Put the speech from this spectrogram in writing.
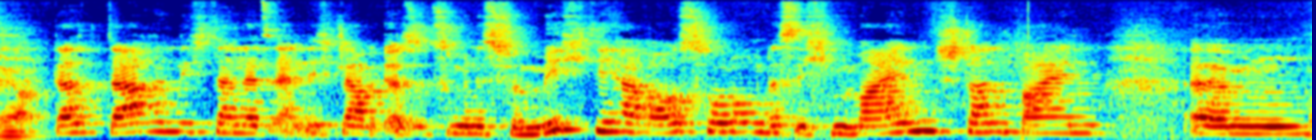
Ja. da, darin liegt dann letztendlich, glaube ich, also zumindest für mich die Herausforderung, dass ich mein Standbein, ähm,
